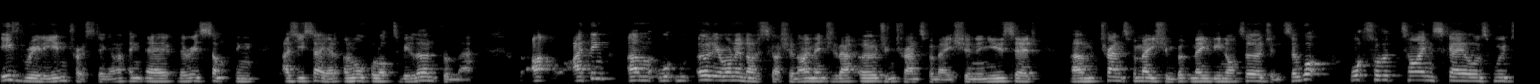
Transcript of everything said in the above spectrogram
is really interesting. And I think there there is something, as you say, an awful lot to be learned from that. I, I think um, earlier on in our discussion, I mentioned about urgent transformation, and you said um, transformation, but maybe not urgent. So what what sort of timescales would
